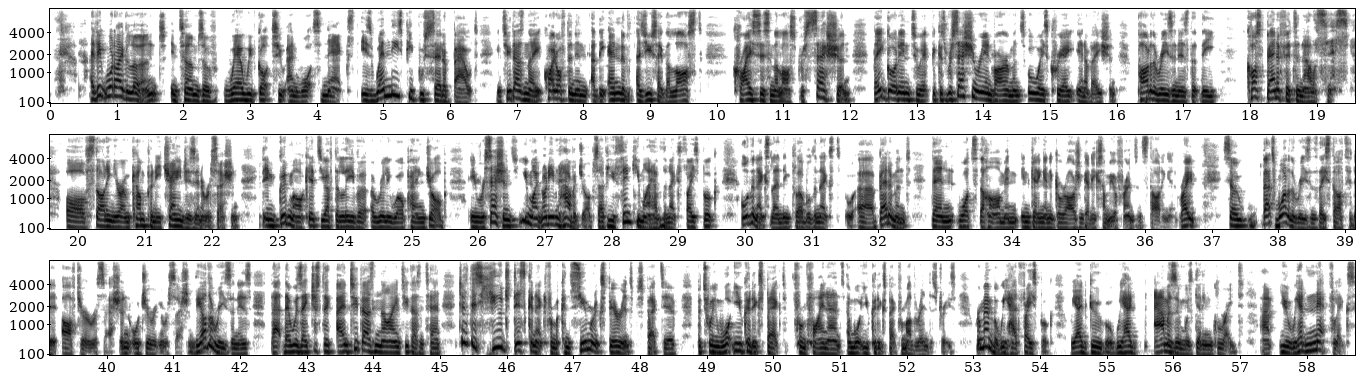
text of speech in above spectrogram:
I think what I've learned in terms of where we've got to and what's next is when these people set about in 2008, quite often in at the end of, as you say, the last crisis and the last recession, they got into it because recessionary environments always create innovation. Part of the reason is that the cost benefit analysis of starting your own company changes in a recession. In good markets, you have to leave a, a, really well paying job. In recessions, you might not even have a job. So if you think you might have the next Facebook or the next lending club or the next uh, betterment, then what's the harm in, in getting in a garage and getting some of your friends and starting it, right? So that's one of the reasons they started it after a recession or during a recession. The other reason is that there was a just a, in 2009, 2010, just this huge disconnect from a consumer experience perspective between what you could expect from finance and what you could expect from other industries. Remember, we had Facebook, we had Google, we had Amazon was getting great. Um, you know, we had Netflix.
